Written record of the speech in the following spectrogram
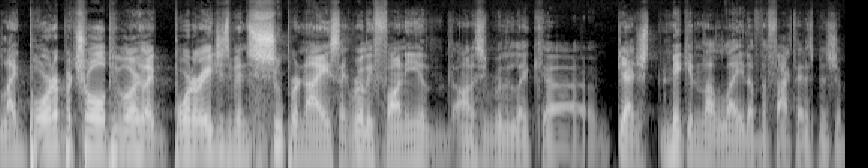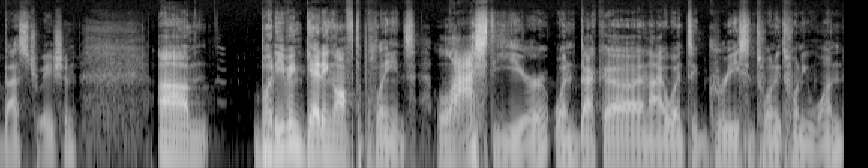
like border patrol, people are like border agents have been super nice, like really funny. Honestly, really like uh, yeah, just making light of the fact that it's been such a bad situation. Um, but even getting off the planes last year when Becca and I went to Greece in 2021,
